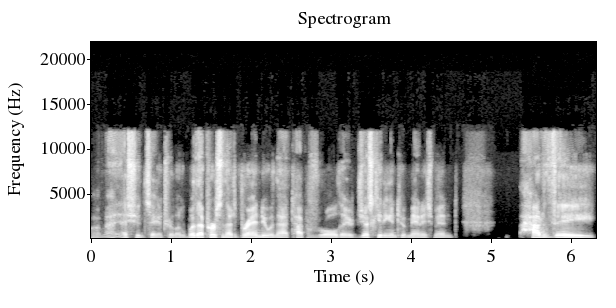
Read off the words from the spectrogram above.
Um, I, I, shouldn't say entry level, but that person that's brand new in that type of role, they're just getting into management. How do they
